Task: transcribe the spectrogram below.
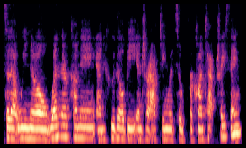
so that we know when they're coming and who they'll be interacting with so for contact tracing.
